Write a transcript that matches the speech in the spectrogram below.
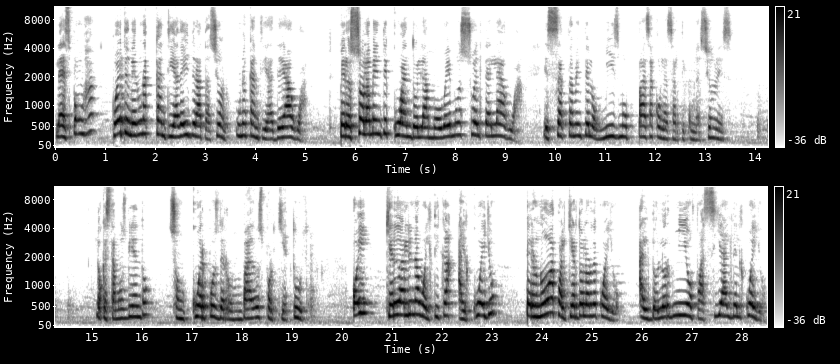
La esponja puede tener una cantidad de hidratación, una cantidad de agua, pero solamente cuando la movemos suelta el agua. Exactamente lo mismo pasa con las articulaciones. Lo que estamos viendo son cuerpos derrumbados por quietud. Hoy quiero darle una vueltica al cuello, pero no a cualquier dolor de cuello, al dolor miofacial del cuello,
